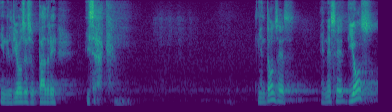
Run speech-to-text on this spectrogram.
y en el Dios de su padre Isaac. Y entonces, en ese Dios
